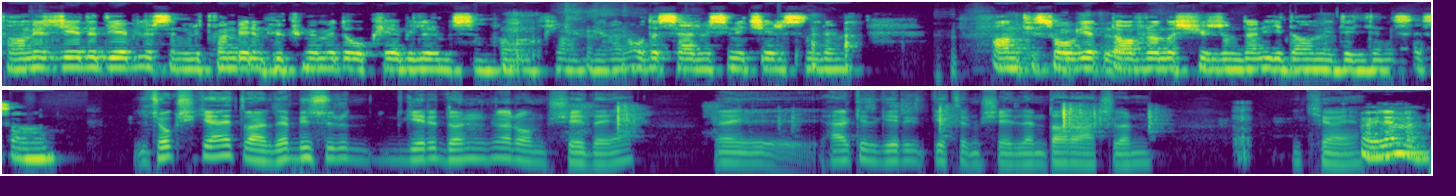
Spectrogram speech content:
Tamirciye de diyebilirsin lütfen benim hükmümü de okuyabilir misin falan filan. Yani o da servisin içerisinde mi? Anti-Sovyet Ekstra. davranış yüzünden idam edildiniz hesabı. Çok şikayet vardı ya. Bir sürü geri dönümler olmuş şeyde ya. Ee, herkes geri getirmiş şeylerin, dar ağaçlarını. Ikea'ya. Öyle mi?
